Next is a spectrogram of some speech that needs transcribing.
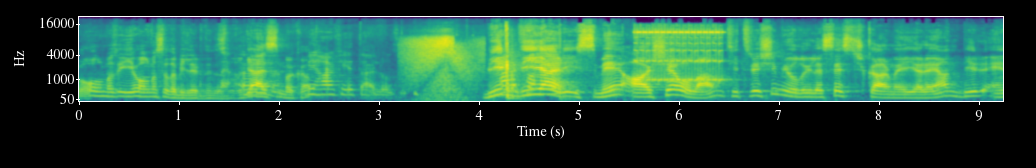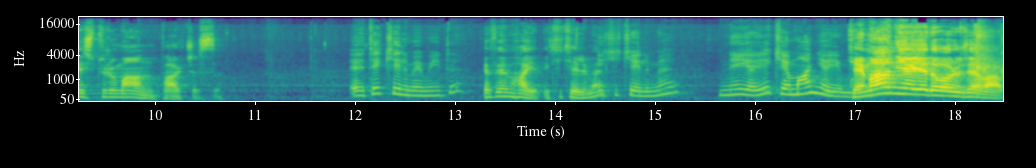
Olmaz, iyi olmasa da bilirdiniz bunu. Gelsin bakalım. Bir harf yeterli olur. Bir harf diğer alayım. ismi arşe olan, titreşim yoluyla ses çıkarmaya yarayan bir enstrüman parçası. Ee, tek kelime miydi? Efendim hayır, iki kelime. İki kelime. Ne yayı? Keman yayı mı? Keman yayı doğru cevap.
